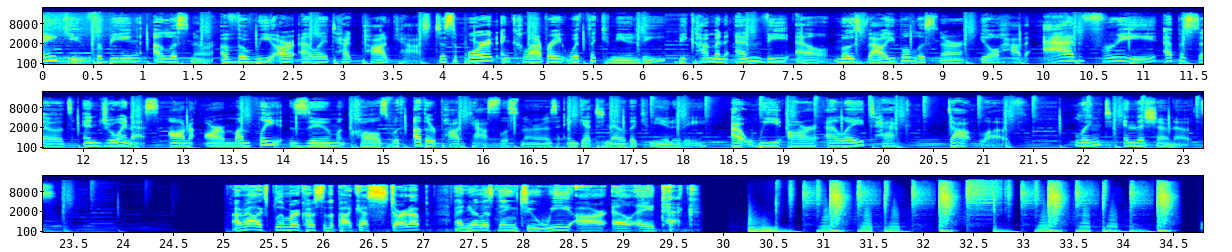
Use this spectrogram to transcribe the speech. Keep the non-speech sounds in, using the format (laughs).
Thank you for being a listener of the We Are LA Tech podcast. To support and collaborate with the community, become an MVL Most Valuable Listener. You'll have ad free episodes and join us on our monthly Zoom calls with other podcast listeners and get to know the community at wearelatech.love. Linked in the show notes. I'm Alex Blumberg, host of the podcast Startup, and you're listening to We Are LA Tech.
